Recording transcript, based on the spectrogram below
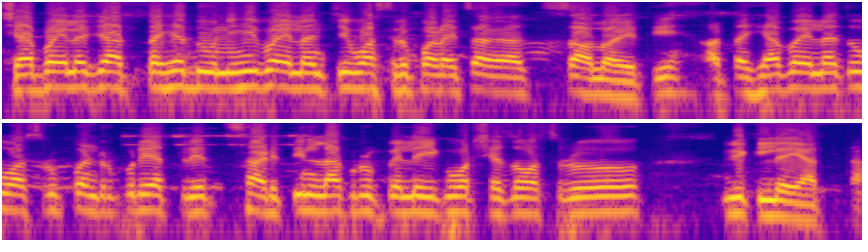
ह्या बैलाच्या आता ह्या दोन्ही बैलांचे वासरं पडायचा चालू आहे ते. आता ह्या बैलाचं वासरू पंढरपूर यात्रेत साडेतीन लाख रुपयाला एक वर्षाचं वासरू विकलंय आता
